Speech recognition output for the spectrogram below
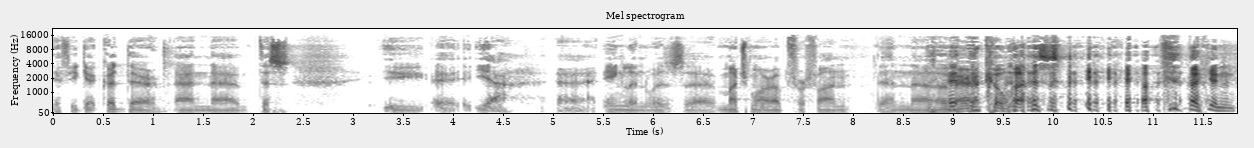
if you get good there, and uh, this, you, uh, yeah, uh, England was uh, much more up for fun than uh, America was. I can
